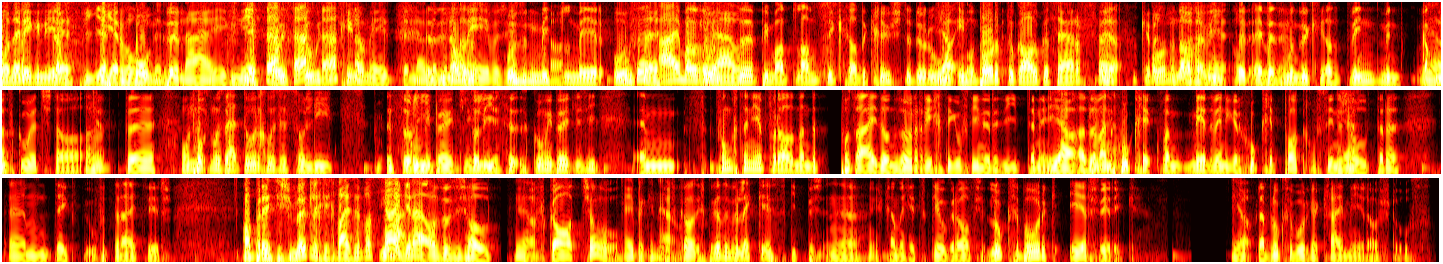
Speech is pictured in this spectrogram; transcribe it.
oder irgendwie Ja, 400. 400. Nein, irgendwie 5000 Kilometer oder ist noch also mehr wahrscheinlich. Aus dem Mittelmeer raus, Raus. einmal kurz Genau. äh, beim Atlantik an der Küste durch Ja, in Portugal surfen. ja, genau, und, und nachher weiter. Eben, es muss wirklich, also die Wind müssen ganz gut stehen. Also Ja. der, Und es muss auch durchaus ein solides. ein solides, Gummibötli solides Gummibötli sein. Ähm, funktioniert vor allem, wenn der Poseidon so richtig auf deiner Seite ist. Ja, also wenn, genau. Hucke, wenn mehr oder weniger Huckepack auf seinen Ja. Schultern ähm, aufgetragen wirst. Aber es ist möglich, ich weiß nicht, was sie Nein, meint. genau, also es ist halt, Ja, es geht schon. eben genau. Geht, ich bin gerade überlegen, es gibt, ja, ich kenne mich jetzt geografisch. Luxemburg, eher schwierig. Ja. Ich glaube, Luxemburg hat keinen Meeranstoß.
